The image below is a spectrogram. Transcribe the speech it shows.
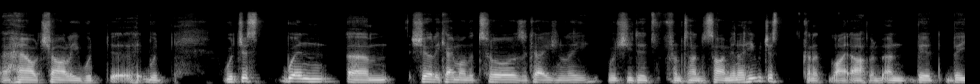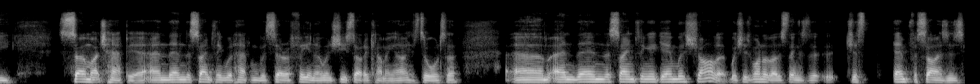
how Charlie would uh, would would just when um, Shirley came on the tours occasionally, which she did from time to time. You know, he would just kind of light up and, and be be so much happier. And then the same thing would happen with Serafina when she started coming out, his daughter. Um, and then the same thing again with Charlotte, which is one of those things that just emphasizes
